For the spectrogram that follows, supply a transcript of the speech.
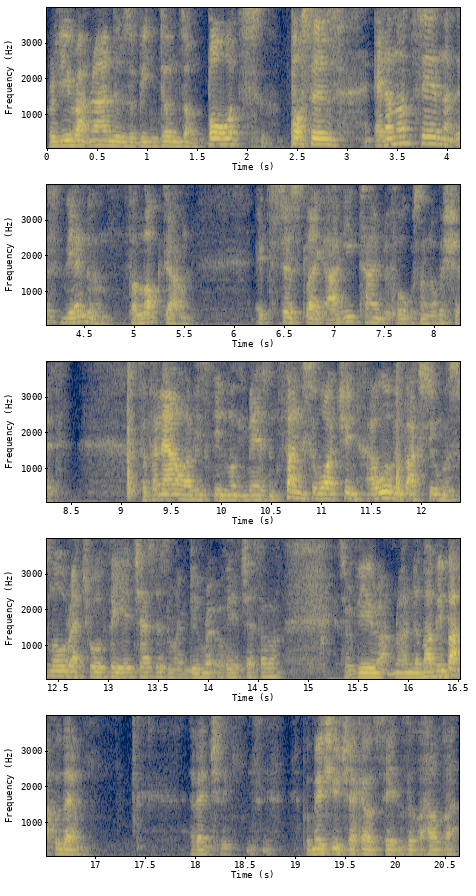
review rant randoms have been done on boats buses and I'm not saying that this is the end of them for lockdown. It's just like I need time to focus on other shit. So for now I've been Steve Monkey Mason. Thanks for watching. I will be back soon with some more retro VHSs and I'm doing retro VHS it's a review rant random. I'll be back with them eventually. But make sure you check out Satan's Little Helper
